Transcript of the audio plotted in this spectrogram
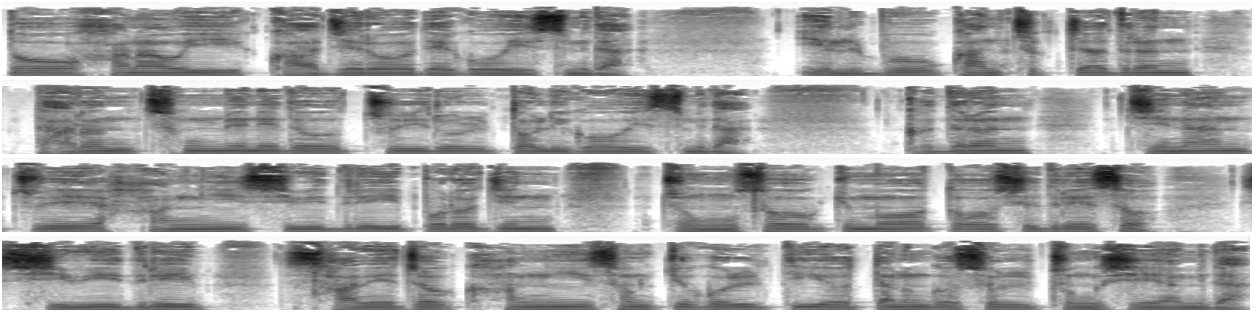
또 하나의 과제로 되고 있습니다. 일부 관측자들은 다른 측면에도 주의를 돌리고 있습니다. 그들은 지난주에 항의 시위들이 벌어진 중소규모 도시들에서 시위들이 사회적 항의 성격을 띠었다는 것을 중시합니다.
